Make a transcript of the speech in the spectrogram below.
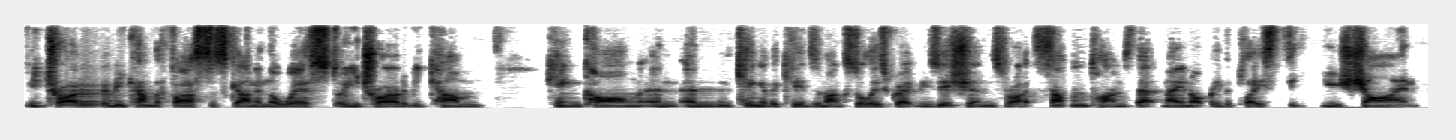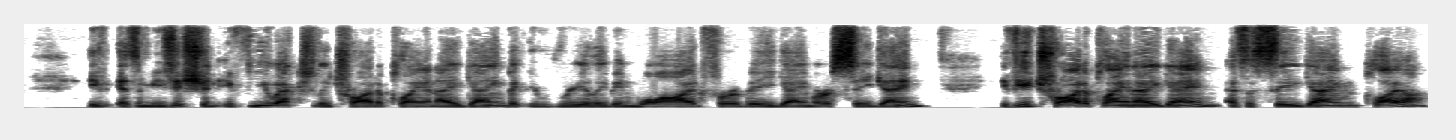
You try to become the fastest gun in the West or you try to become King Kong and, and king of the kids amongst all these great musicians, right? Sometimes that may not be the place that you shine. If, as a musician, if you actually try to play an A game, but you've really been wired for a B game or a C game, if you try to play an A game as a C game player,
